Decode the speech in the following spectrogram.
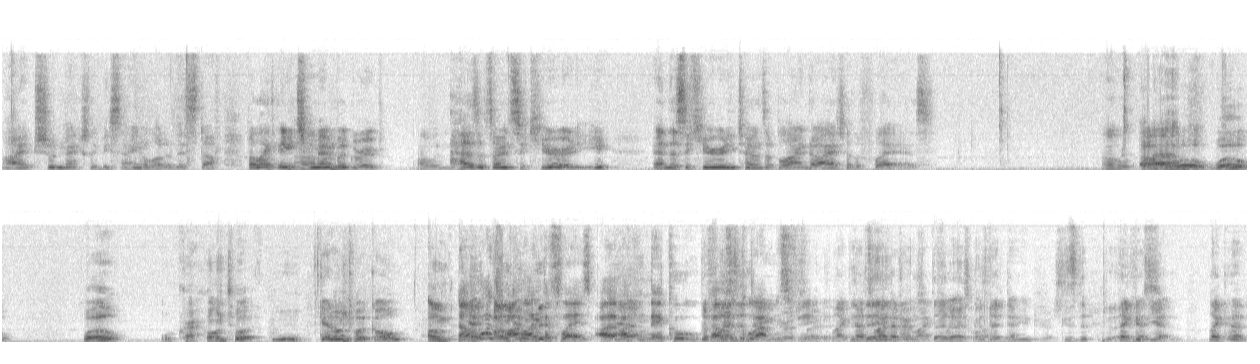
I shouldn't actually be saying a lot of this stuff, but like each Oh. member group I wouldn't know. Has its own security, and the security turns a blind eye to the flares. Oh, Oh, um, whoa, whoa, whoa. We'll crack onto it. Mm. Get onto it, goal. Um, No, yeah, I like, I'm I like the flares. I, I think they're cool. The that was flares a cool are dangerous. atmosphere. Though. Like They're that's why they don't like They flares because like they're them. dangerous. 'Cause the They can yeah. Like a,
